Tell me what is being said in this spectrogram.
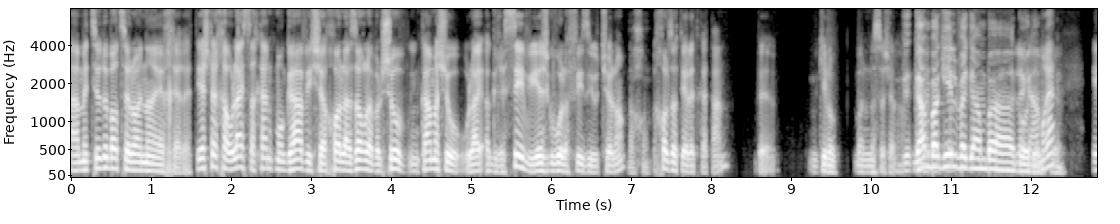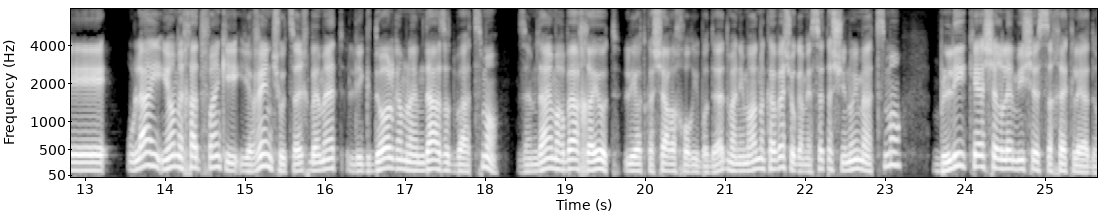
המציאות בברצלונה היא אחרת. יש לך אולי שחקן כמו גבי שיכול לעזור לו, אבל שוב, עם כמה שהוא אולי אגרסיבי, יש גבול לפיזיות שלו. נכון. בכל זאת ילד קטן, ב... כאילו, בנושא של... ג- גם בגיל וגם בגודל. לגמרי. כן. אה, אולי יום אחד פרנקי יבין שהוא צריך באמת לגדול גם לעמדה הזאת בעצמו. זו עמדה עם הרבה אחריות להיות קשר אחורי בודד, ואני מאוד מקווה שהוא גם יעשה את השינוי מעצמו, בלי קשר למי שישחק לידו.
